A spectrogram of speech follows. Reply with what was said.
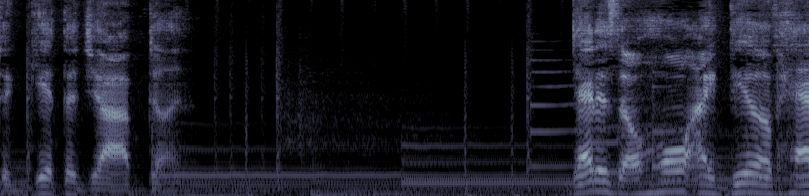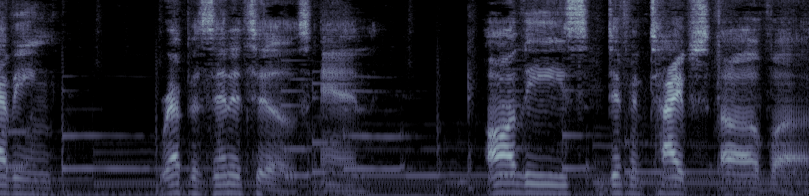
to get the job done. That is the whole idea of having representatives and all these different types of uh,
